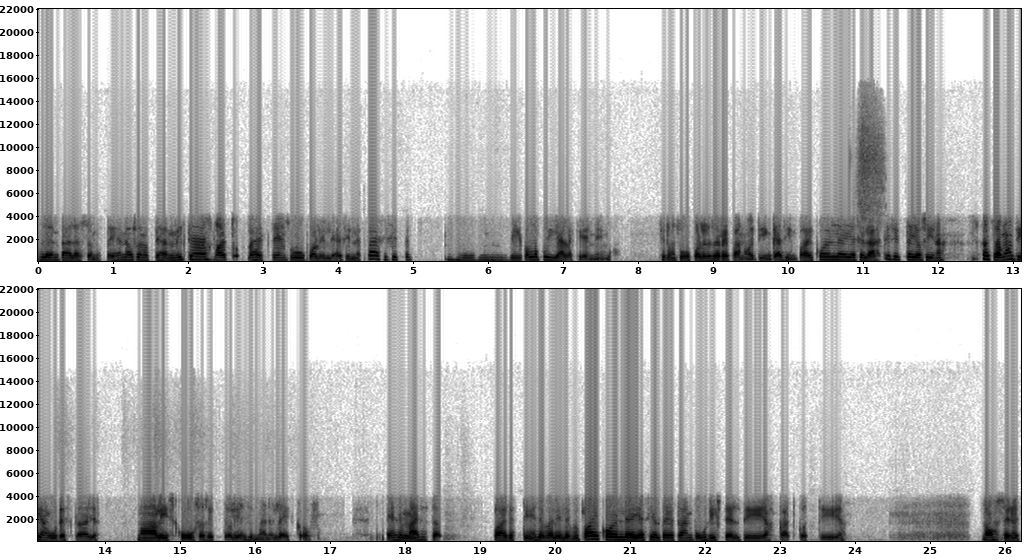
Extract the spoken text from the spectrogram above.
Lempäälässä, mutta eihän ne osannut tehdä mitään. Laitto lähetteen suupolille ja sinne pääsi sitten viikonlopun jälkeen. Niin kuin. Silloin suupolilla se repanoitiin käsin paikoilleen ja se lähti sitten jo siinä saman tien uudestaan. Ja maaliskuussa sitten oli ensimmäinen leikkaus. Ensimmäisessä laitettiin se välilevy paikoilleen ja sieltä jotain puhdisteltiin ja katkottiin. Ja no se nyt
